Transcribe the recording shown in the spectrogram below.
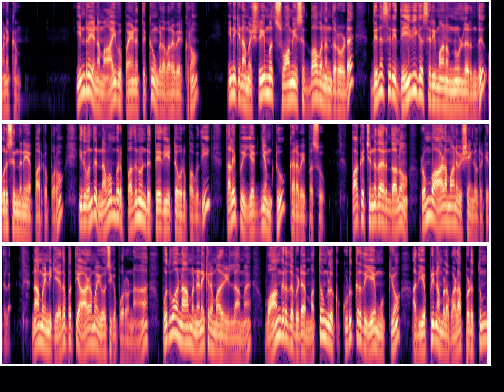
வணக்கம். இன்றைய நம்ம ஆய்வு பயணத்துக்கு உங்களை வரவேற்கிறோம். இன்னைக்கு நாம ஸ்ரீமத் சுவாமி சித்பாவனந்தரோட தினசரி தெய்வீக சிரிமானம் நூல்ல இருந்து ஒரு சிந்தனையை பார்க்க போறோம். இது வந்து நவம்பர் பதினொன்று தேதியிட்ட ஒரு பகுதி. தலைப்பு யக்ஞம் டு கறவை பசு. பார்க்க சின்னதா இருந்தாலும் ரொம்ப ஆழமான விஷயங்கள் இருக்கு இதுல. நாம இன்னைக்கு எதை பத்தி ஆழமா யோசிக்க போறோம்னா பொதுவா நாம நினைக்கிற மாதிரி இல்லாம வாங்குறத விட மத்தவங்களுக்கு கொடுக்கறது ஏன் முக்கியம்? அது எப்படி நம்மள வளப்படுத்தும்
